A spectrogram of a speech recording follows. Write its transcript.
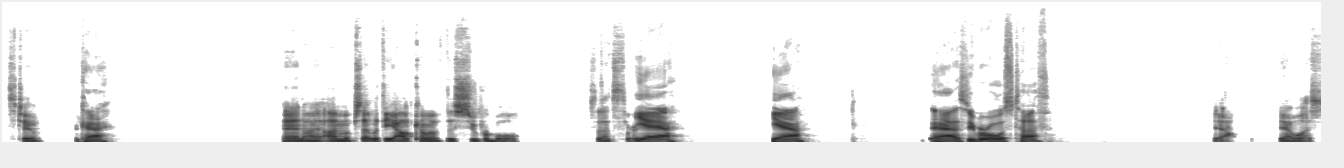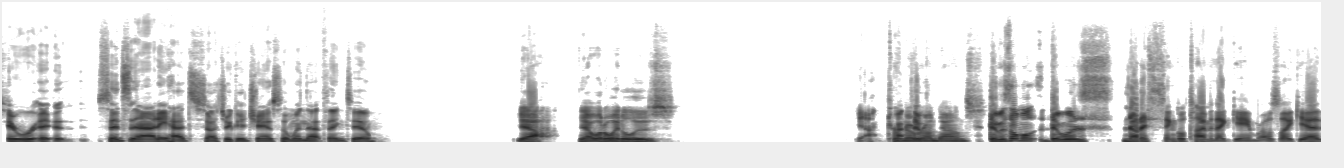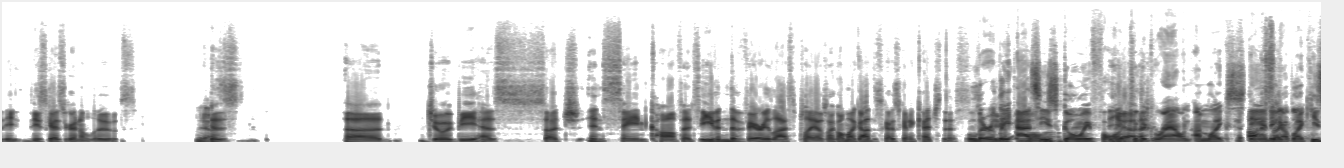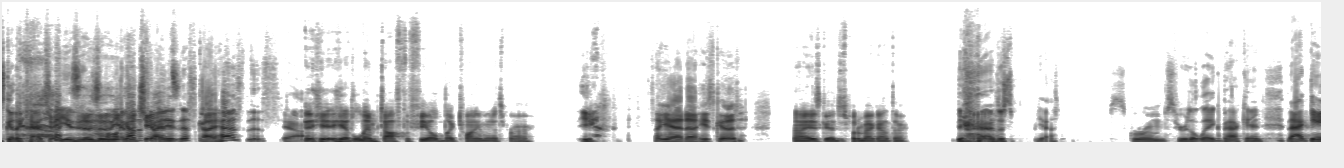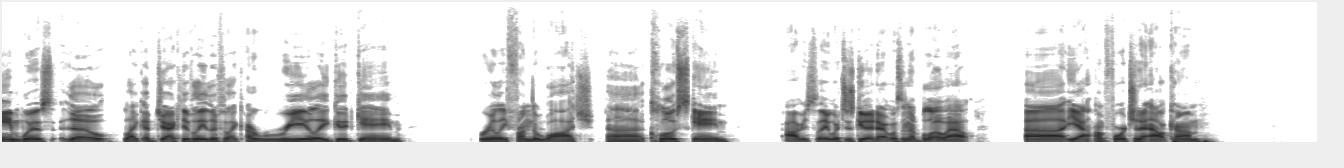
It's two, Okay. and I, I'm upset with the outcome of the Super Bowl. So that's three. Yeah. Yeah. Yeah. The Super Bowl was tough. yeah, it was. It, it, it- Cincinnati had such a good chance to win that thing too. yeah, yeah. What a way to lose. Yeah. Turnover There- on downs. There was almost there was not a single time in that game where I was like, yeah, the, these guys are gonna lose Yeah. because uh, Joey B has such insane confidence. Even the very last play, I was like, oh my god, this guy's gonna catch this. Literally, got as he's out. going falling to the ground, I'm like standing like- up, like he's gonna catch it. He's, this is oh the god, this guy, this guy has this. Yeah. He, he had limped off the field like 20 minutes prior. Yeah. So yeah, no, he's good. No, he's good. Just put him back out there. Yeah, just yeah, screw him, screw the leg back in. That game was though, like objectively, it was like a really good game, really fun to watch. Uh, close game, obviously, which is good. That wasn't a blowout. Uh, yeah, unfortunate outcome.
